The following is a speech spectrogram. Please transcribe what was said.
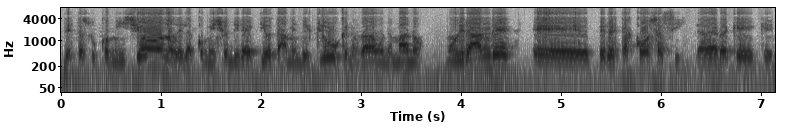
de esta subcomisión o de la comisión directiva también del club, que nos da una mano muy grande, eh, pero estas cosas sí, la verdad que,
